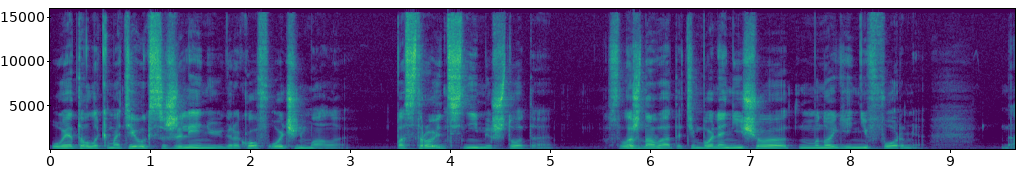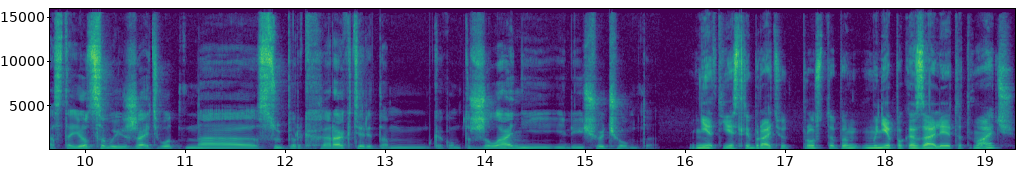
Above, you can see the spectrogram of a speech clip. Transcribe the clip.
У этого локомотива, к сожалению, игроков очень мало построить с ними что-то сложновато, тем более они еще многие не в форме. Остается выезжать вот на супер характере, там, каком-то желании или еще чем-то. Нет, если брать вот просто мне показали этот матч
